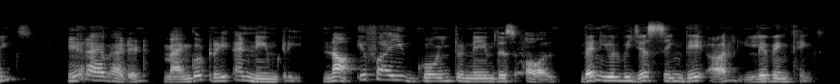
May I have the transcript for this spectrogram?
things here I have added mango tree and neem tree now if I going to name this all then you will be just saying they are living things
